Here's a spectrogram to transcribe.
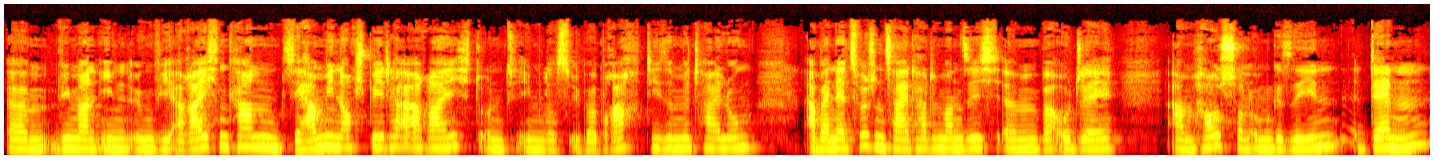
ähm, wie man ihn irgendwie erreichen kann. Sie haben ihn auch später erreicht und ihm das überbracht, diese Mitteilung. Aber in der Zwischenzeit hatte man sich ähm, bei OJ am Haus schon umgesehen, denn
